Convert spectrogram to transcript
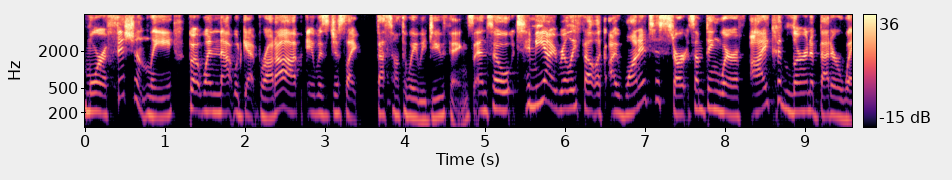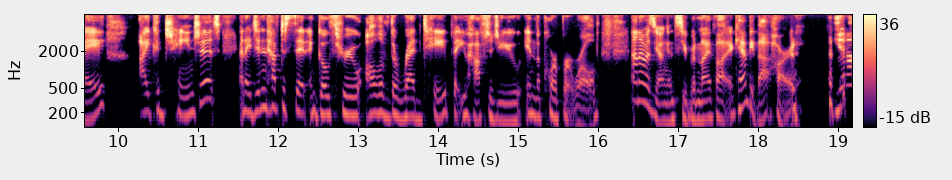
more efficiently. But when that would get brought up, it was just like, that's not the way we do things. And so to me, I really felt like I wanted to start something where if I could learn a better way, I could change it and I didn't have to sit and go through all of the red tape that you have to do in the corporate world. And I was young and stupid and I thought it can't be that hard. Yeah.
